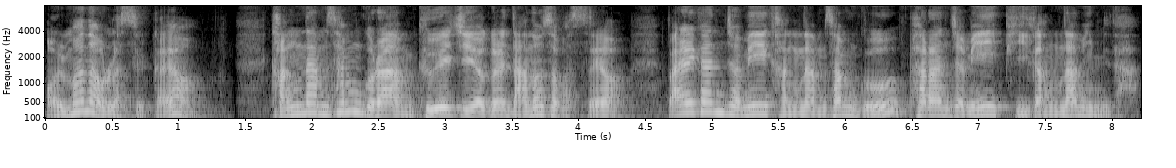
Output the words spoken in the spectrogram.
얼마나 올랐을까요? 강남 3구랑 그 외 지역을 나눠서 봤어요. 빨간 점이 강남 3구, 파란 점이 비강남입니다.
